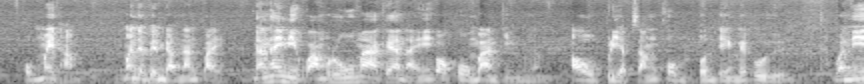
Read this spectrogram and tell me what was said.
ำผมไม่ทำมันจะเป็นแบบนั้นไป งั้นให้มีความรู้มากแค่ไหนก็โกงบ้านจริงเมือง เอาเปรียบสังคมตนเองและผู้อื่น วันนี้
